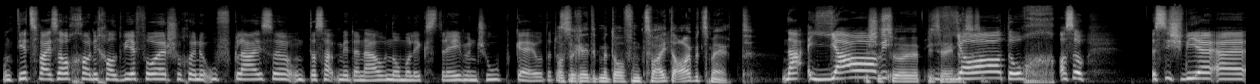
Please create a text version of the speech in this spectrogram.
Und die zwei Sachen konnte ich halt wie vorher schon aufgleisen und das hat mir dann auch nochmal extrem einen Schub gegeben. Oder? Also redet man da vom zweiten Arbeitsmarkt? Nein, ja, ist das so etwas Ähnliches? ja, doch. Also es ist wie äh,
